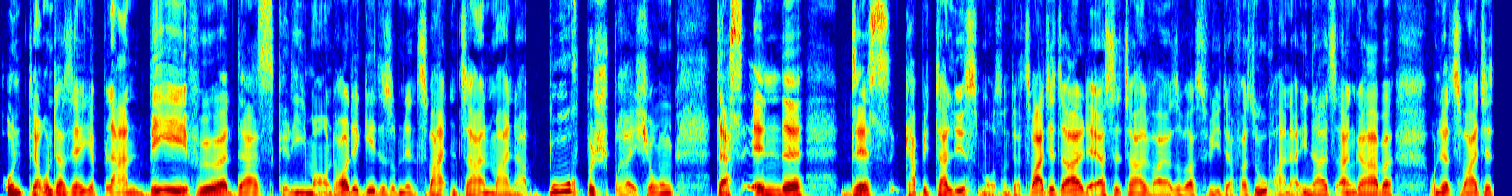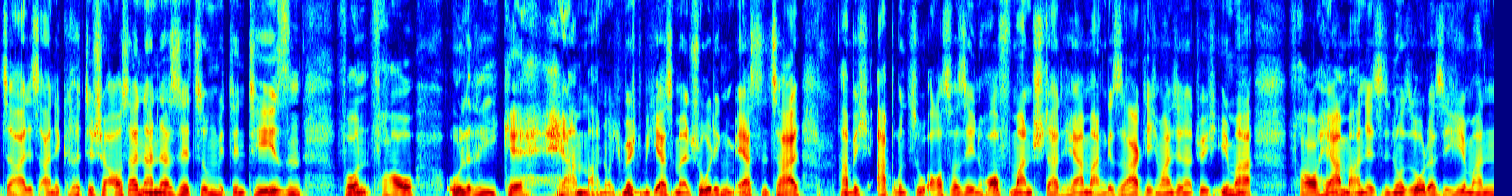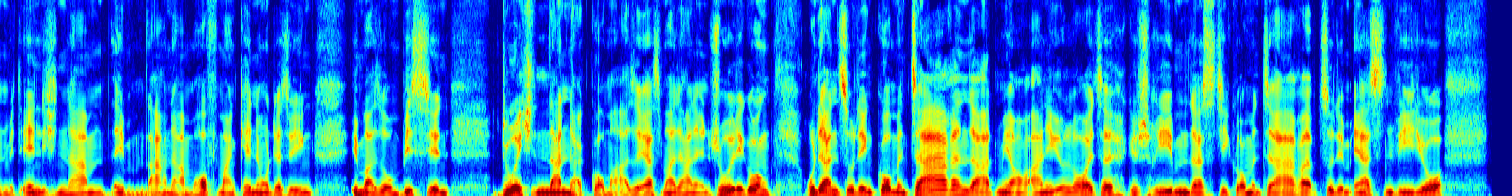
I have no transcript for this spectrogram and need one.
und der Unterserie Plan B für das Klima. Und heute geht es um den zweiten Teil meiner Buchbesprechung, das Ende des Kapitalismus. Und der zweite Teil, der erste Teil war ja sowas wie der Versuch einer Inhaltsangabe und der zweite Teil ist eine kritische Auseinandersetzung mit den Thesen von Frau Ulrike Herrmann. Und ich möchte mich erstmal entschuldigen. Im ersten Teil habe ich ab und zu aus Versehen Hoffmann statt Herrmann gesagt. Ich meinte natürlich immer Frau Herrmann. Es ist nur so, dass ich jemanden mit ähnlichen Namen, eben Nachnamen Hoffmann kenne und deswegen immer so ein bisschen durcheinander komme. Also erstmal da eine Entschuldigung und dann zu den Kommentaren. Da hatten mir auch einige Leute geschrieben, dass die Kommentare zu dem ersten Video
